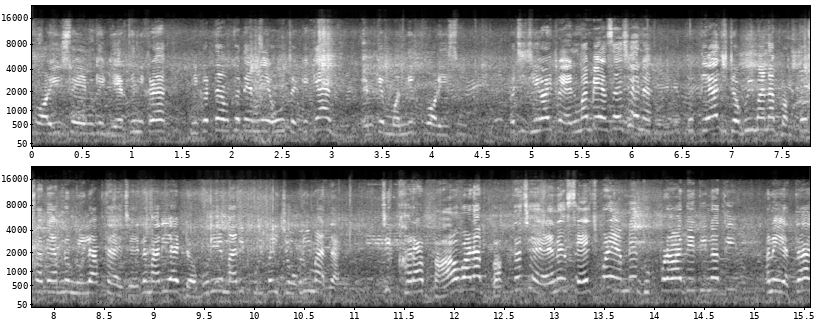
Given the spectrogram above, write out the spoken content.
ખોળીશું એમ કે ઘેરથી નીકળ્યા, નીકળતા વખતે એમને એવું છે કે ક્યાં, એમ કે મંદિર ખોળીશું પછી જેવા ટ્રેનમાં બેસે છે ને, તો ત્યાં જ ડભુડીમાંના ભક્તો સાથે એમનો મિલાપ થાય છે. એટલે મારી આ ડભુડી એ મારી ફૂલભાઈ જોગણી માતા જે ખરાબ ભાવવાળા ભક્ત છે, એને સહેજ પણ એમને દુઃખ દેતી નથી. અને યથા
